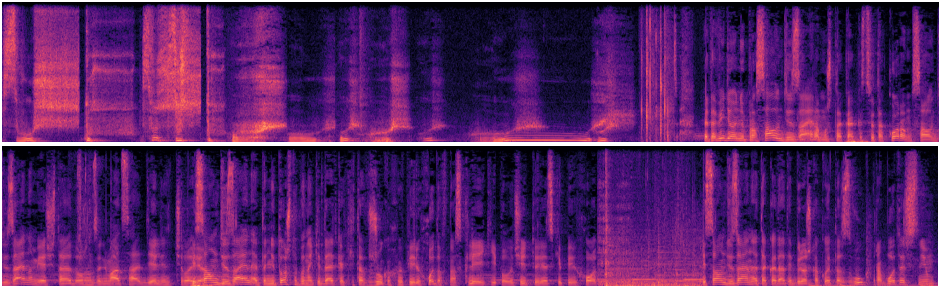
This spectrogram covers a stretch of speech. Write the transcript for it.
Свуш. Свуш. Свуш. Уш. Уш. Уш. Уш. Уш. Это видео не про саунд-дизайн, потому что, как и с цветокором, саунд-дизайном, я считаю, должен заниматься отдельный человек. И саунд-дизайн — это не то, чтобы накидать каких-то вжухов и переходов на склейки и получить турецкий переход. И саунд-дизайн — это когда ты берешь какой-то звук, работаешь с ним,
